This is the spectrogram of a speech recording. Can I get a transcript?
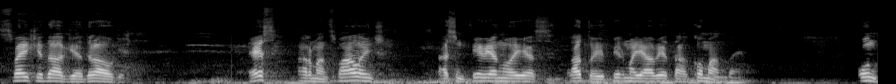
Sveiki, darbie draugi! Es, Armāns Māliņš, esmu pievienojies Latvijas pirmajā vietā komandai un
